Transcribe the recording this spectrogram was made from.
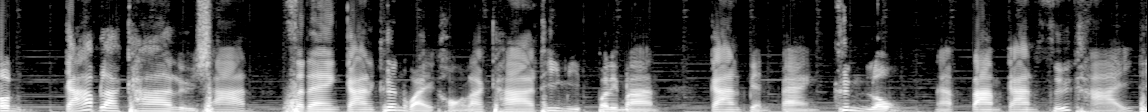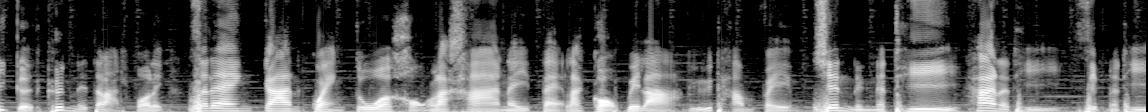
ต้น กราฟราคาหรือชาร์ตแสดงการเคลื่อนไหวของราคาที่มีปริมาณการเปลี่ยนแปลงขึ้นลงนะครับตามการซื้อขายที่เกิดขึ้นในตลาด Forex แสดงการแกว่งตัวของราคาในแต่ละกรอบเวลาหรือ time frame เช่น 1 นาที 5 นาที 10 นาที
